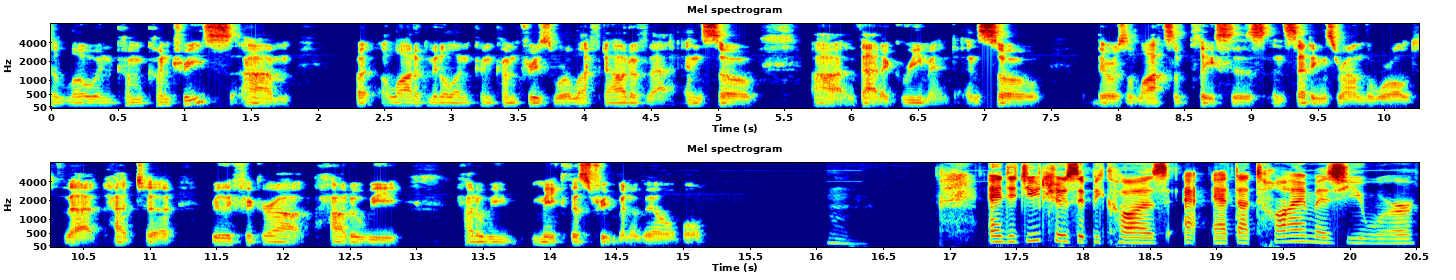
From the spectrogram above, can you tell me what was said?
to low income countries. Um, but a lot of middle income countries were left out of that, and so uh, that agreement. And so there was lots of places and settings around the world that had to really figure out how do we how do we make this treatment available. Hmm. And did you choose it because at, at that time, as you were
